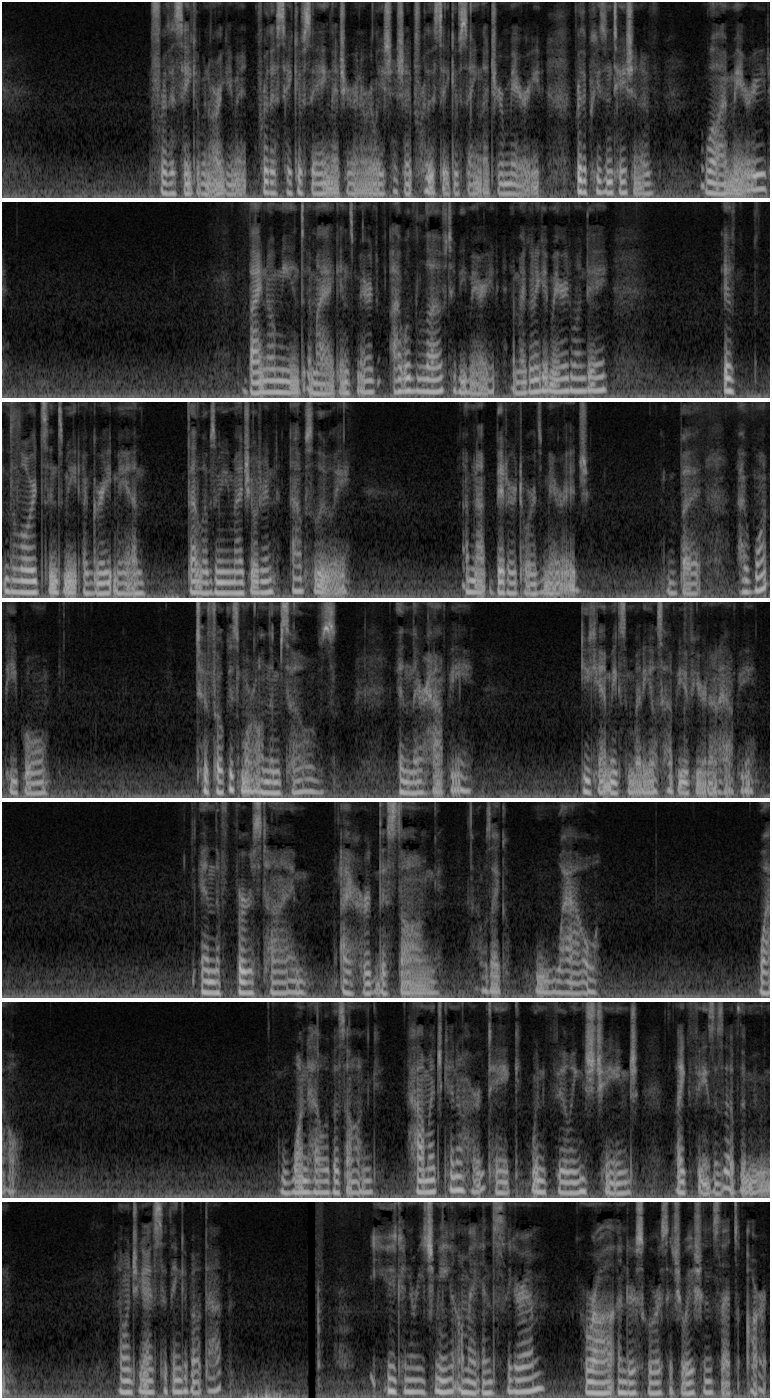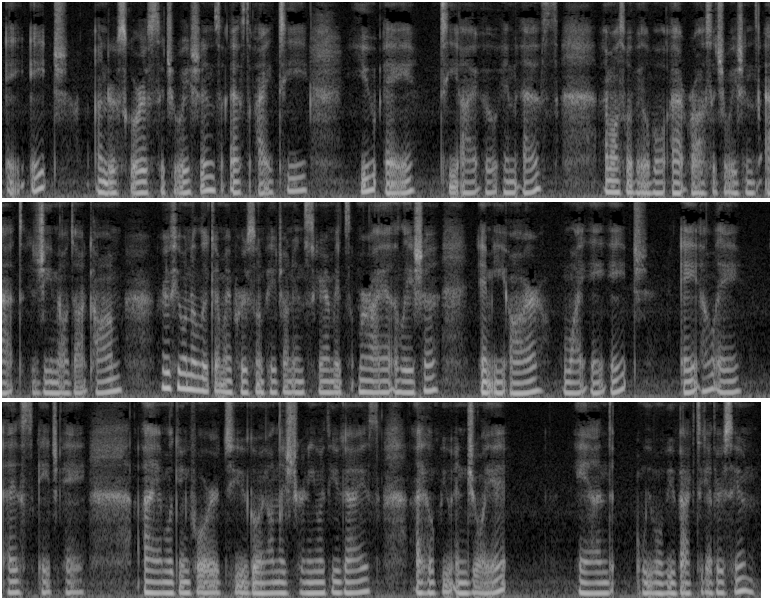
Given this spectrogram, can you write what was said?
for the sake of an argument, for the sake of saying that you're in a relationship, for the sake of saying that you're married, for the presentation of, well, I'm married. By no means am I against marriage. I would love to be married. Am I going to get married one day? If the Lord sends me a great man that loves me and my children? Absolutely. I'm not bitter towards marriage, but I want people to focus more on themselves and they're happy. You can't make somebody else happy if you're not happy. And the first time I heard this song, I was like, wow. Wow. One hell of a song. How much can a heart take when feelings change like phases of the moon? I want you guys to think about that. You can reach me on my Instagram, rah underscore situations. That's R A H underscore situations, S I T U A T I O N S. I'm also available at rahsituations at gmail.com. Or if you want to look at my personal page on Instagram, it's Meryah Alasha, M E R Y A H A L A S H A. I am looking forward to going on this journey with you guys. I hope you enjoy it, and we will be back together soon.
